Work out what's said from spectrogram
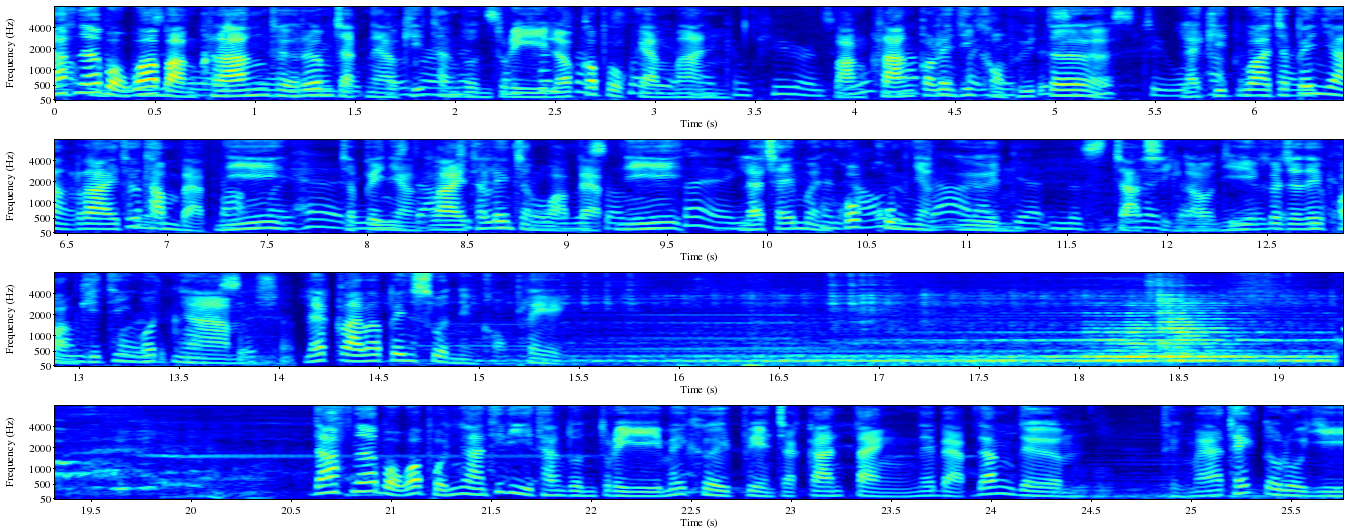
ดั out ฟนา with a บอกว่าบาง musical ครั้ง idea เธอเริ่ม and จาก go แนวคิดทางด program น it. ตรี Sometimes แล้วก็ I โปรแกรม play มัน on my computer and say, บาง "What ครั้งก็เล่น happens ที่ if ค I อม make พิว this เตอร์ and this do? และ What คิดว่า happens จะ if เป็น I, อย่างไรถ้า you ทำ know, แบบนี้ bop my head จะ and เป็น use อย่าง that ไร to ถ้าเล่นจังหวะ control แบ this บ other นี้ thing? และใช้เหมือน And ควบคุม out of อย่าง that, I อื่น get an จาก aesthetic สิ่งเหล่านี้ idea ก็จะได้ that ความคิด becomes ที่ง part ด of the งาม composition. และกลายมาเป็นส่วนหนึ่งของเพลง ดัฟนาบอกว่าผลงานที่ดีทางดนตรีไม่เคยเปลี่ยนจากการแต่งในแบบดั้งเดิม ถึงแม้เทคโนโลยี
